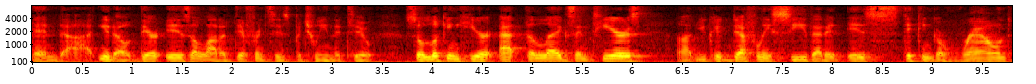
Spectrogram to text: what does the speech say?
And, uh, you know, there is a lot of differences between the two. So, looking here at the legs and tears, uh, you could definitely see that it is sticking around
